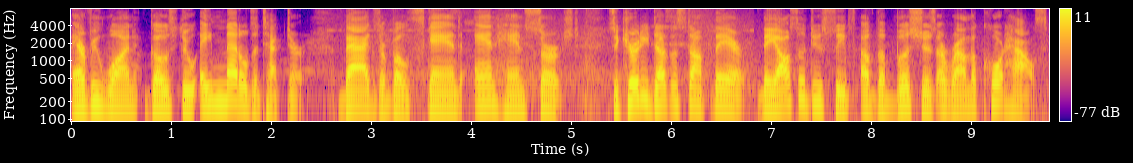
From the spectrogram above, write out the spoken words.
Everyone goes through a metal detector. Bags are both scanned and hand searched. Security doesn't stop there. They also do sweeps of the bushes around the courthouse.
